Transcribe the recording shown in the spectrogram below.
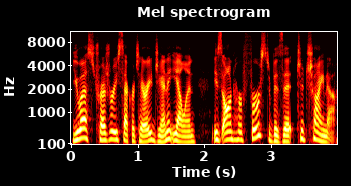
U.S. Treasury Secretary Janet Yellen is on her first visit to China.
